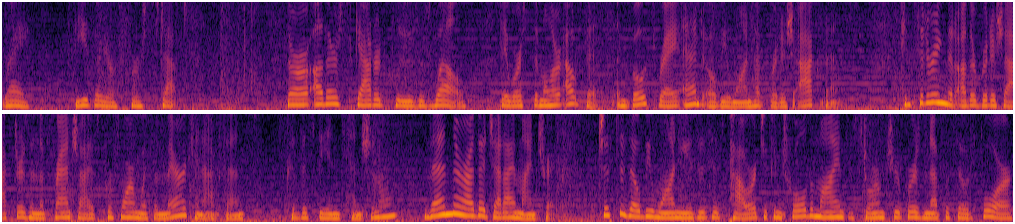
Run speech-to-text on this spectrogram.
Rey, these are your first steps. There are other scattered clues as well. They wear similar outfits, and both Rey and Obi Wan have British accents. Considering that other British actors in the franchise perform with American accents, could this be intentional? Then there are the Jedi mind tricks. Just as Obi Wan uses his power to control the minds of stormtroopers in Episode 4,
